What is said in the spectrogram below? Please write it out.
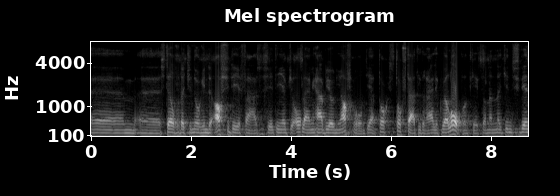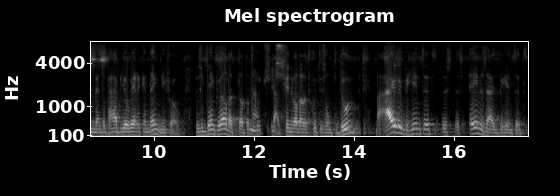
um, uh, stel voor dat je nog in de afstudeerfase zit en je hebt je opleiding HBO niet afgerond, ja, toch, toch staat hij er eigenlijk wel op. Want het geeft dan aan dat je een student bent op HBO werk- en denkniveau. Dus ik denk wel dat dat, dat ja, goed is. Ja, ik vind wel dat het goed is om te doen. Maar eigenlijk begint het, dus, dus enerzijds begint het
